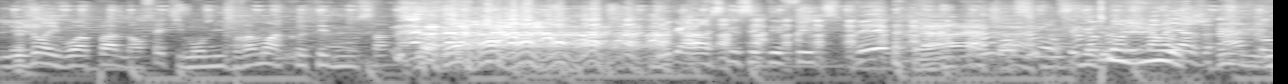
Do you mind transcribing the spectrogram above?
les gens ils voient pas, mais en fait ils m'ont mis vraiment à côté de Moussa. Donc alors est-ce que c'était fait exprès? Attention, c'est comme dans les mariages. Attention.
